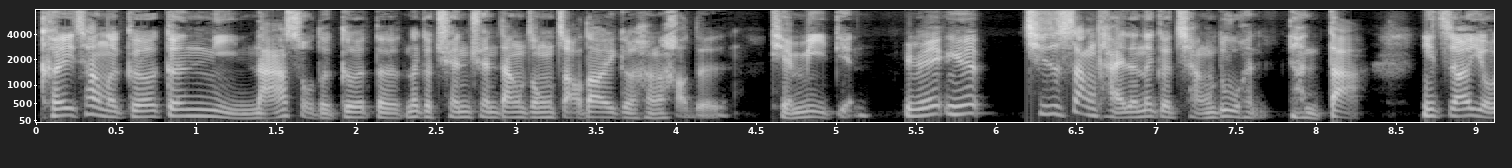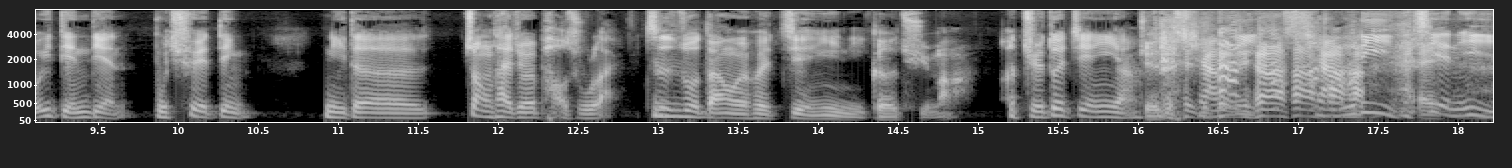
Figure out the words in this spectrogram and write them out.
可以唱的歌跟你拿手的歌的那个圈圈当中找到一个很好的甜蜜点，因为因为其实上台的那个强度很很大，你只要有一点点不确定，你的状态就会跑出来。制作单位会建议你歌曲吗？啊，绝对建议啊！绝对强力强力建议。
